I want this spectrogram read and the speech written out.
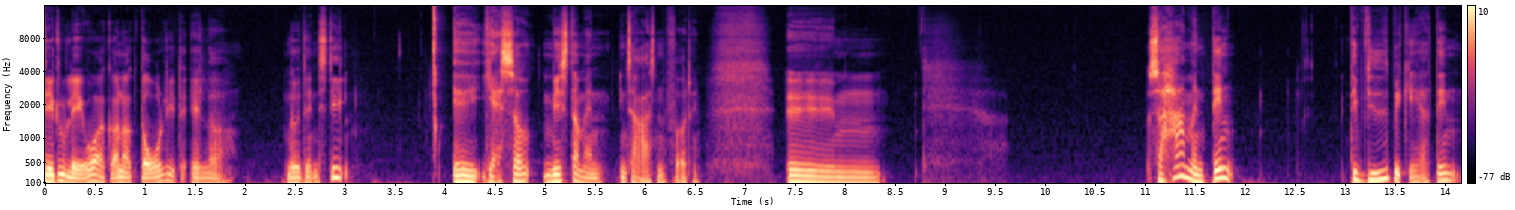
det du laver er godt nok dårligt, eller noget i den stil, øh, ja, så mister man interessen for det. Øh, så har man den det hvide begær, den,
